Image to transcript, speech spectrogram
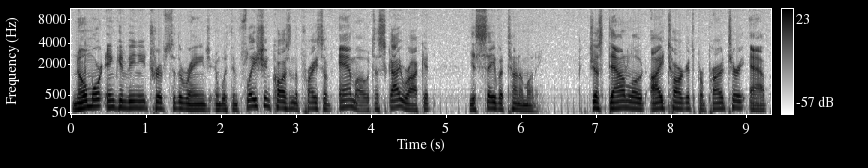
No more inconvenient trips to the range, and with inflation causing the price of ammo to skyrocket, you save a ton of money. Just download iTarget's proprietary app,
